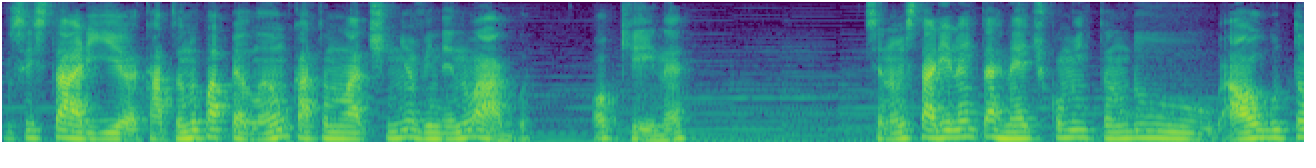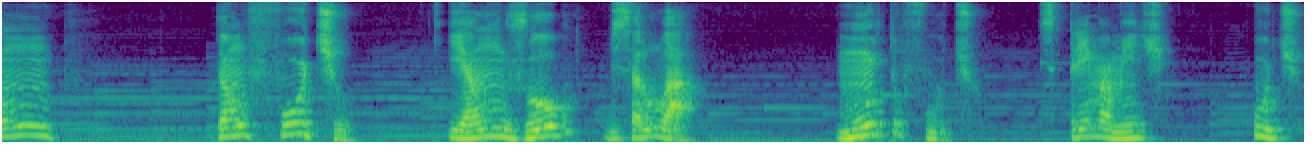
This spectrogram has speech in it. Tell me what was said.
você estaria catando papelão, catando latinha, vendendo água. Ok, né? Você não estaria na internet comentando algo tão tão fútil que é um jogo de celular. Muito fútil. Extremamente fútil.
